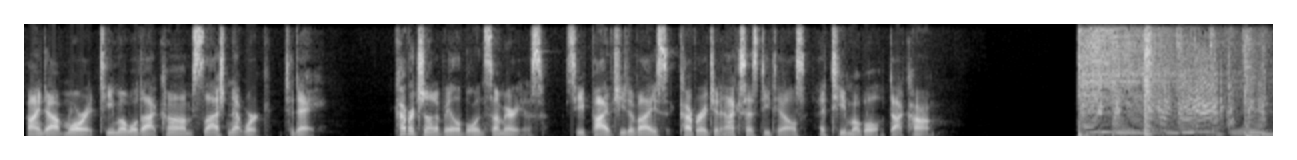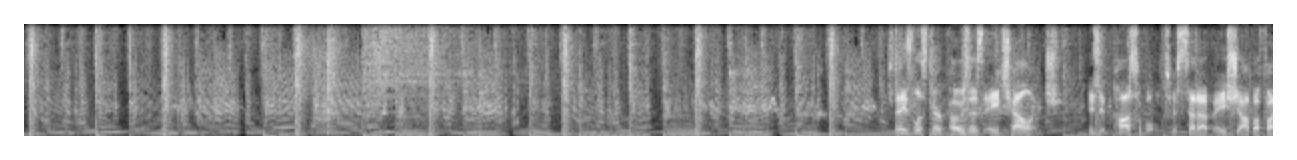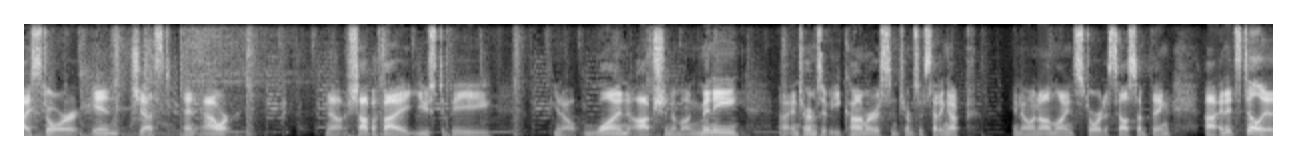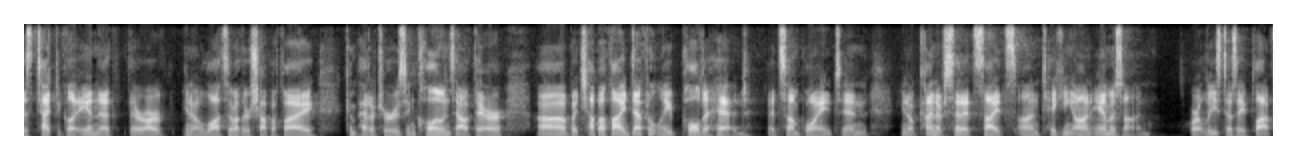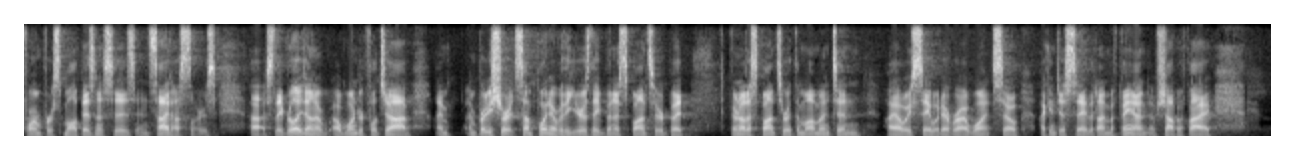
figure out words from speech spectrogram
Find out more at tmobile.com slash network today. Coverage not available in some areas. See 5G device coverage and access details at tmobile.com. Today's listener poses a challenge. Is it possible to set up a Shopify store in just an hour? Now, Shopify used to be, you know, one option among many uh, in terms of e-commerce, in terms of setting up, you know, an online store to sell something, uh, and it still is technically, and that there are, you know, lots of other Shopify competitors and clones out there. Uh, but Shopify definitely pulled ahead at some point, and you know, kind of set its sights on taking on Amazon or at least as a platform for small businesses and side hustlers. Uh, so they've really done a, a, wonderful job. I'm, I'm pretty sure at some point over the years they've been a sponsor, but they're not a sponsor at the moment. And I always say whatever I want. So I can just say that I'm a fan of Shopify.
